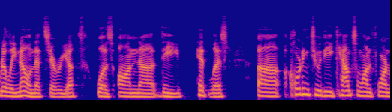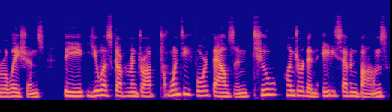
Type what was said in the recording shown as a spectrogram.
really known that Syria was on uh, the hit list. Uh, according to the Council on Foreign Relations, the U.S. government dropped 24,287 bombs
